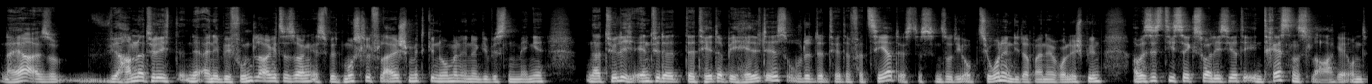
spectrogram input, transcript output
Naja, also wir haben natürlich eine Befundlage zu sagen, es wird Muskelfleisch mitgenommen in einer gewissen Menge. Natürlich, entweder der Täter behält es oder der Täter verzehrt es. Das sind so die Optionen, die dabei eine Rolle spielen. Aber es ist die sexualisierte Interessenslage. Und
